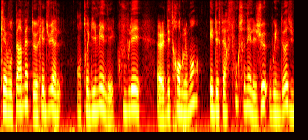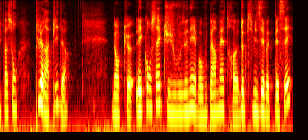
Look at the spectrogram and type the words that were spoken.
qui vont vous permettre de réduire les coulées euh, d'étranglement et de faire fonctionner les jeux Windows d'une façon plus rapide. Donc euh, les conseils que je vais vous donner vont vous permettre euh, d'optimiser votre PC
